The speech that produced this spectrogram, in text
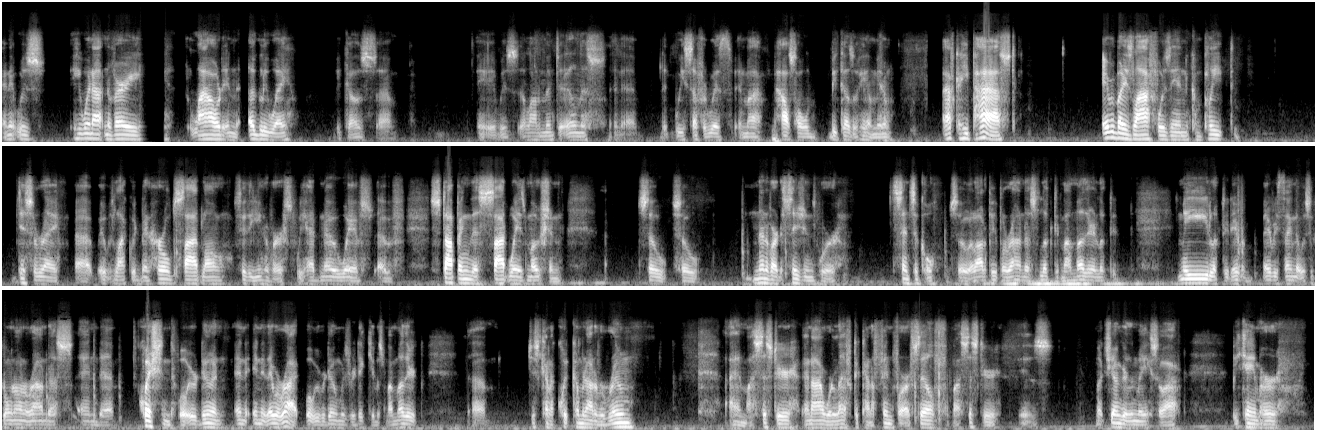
And it was he went out in a very loud and ugly way because um, it was a lot of mental illness and uh, that we suffered with in my household because of him. You know, after he passed, everybody's life was in complete disarray. Uh, it was like we'd been hurled sidelong through the universe. We had no way of of stopping this sideways motion. So so none of our decisions were sensical. So a lot of people around us looked at my mother, looked at me, looked at every everything that was going on around us, and uh, questioned what we were doing. And and they were right. What we were doing was ridiculous. My mother um, just kind of quit coming out of her room, and my sister and I were left to kind of fend for ourselves. My sister is much younger than me, so I became her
